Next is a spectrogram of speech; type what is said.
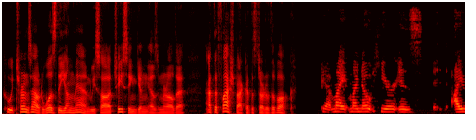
who it turns out was the young man we saw chasing young Esmerelda at the flashback at the start of the book. Yeah, my, my note here is I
